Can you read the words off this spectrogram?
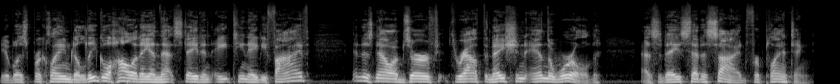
It was proclaimed a legal holiday in that state in 1885 and is now observed throughout the nation and the world as a day set aside for planting.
